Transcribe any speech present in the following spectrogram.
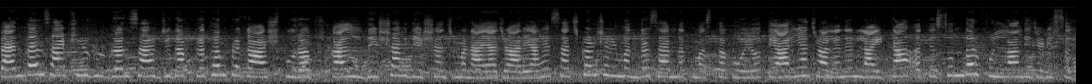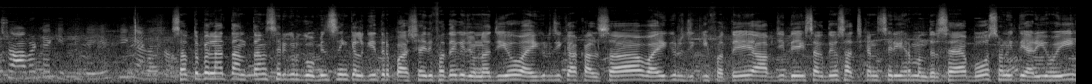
ਧੰਨ ਧੰਨ ਸਾਹਿਬ, ਸ੍ਰੀ ਗੁਰੂ ਗ੍ਰੰਥ ਸਾਹਿਬ ਜੀ ਦਾ ਪ੍ਰਥਮ ਪ੍ਰਕਾਸ਼ ਪੁਰਬ ਕੱਲ ਦੇਸ਼ਾਂ ਵਿਦੇਸ਼ਾਂ 'ਚ ਮਨਾਇਆ ਜਾ ਰਿਹਾ ਹੈ। ਸੱਚਖੰਡ ਸ੍ਰੀ ਮੰਦਰ ਸਾਹਿਬ ਨਤਮਸਤਕ ਹੋਏ ਹੋ ਤਿਆਰੀਆਂ ਚੱਲ ਰਹੀਆਂ ਨੇ, ਲਾਈਟਾਂ ਅਤੇ ਸੁੰਦਰ ਫੁੱਲਾਂ ਦੀ ਜਿਹੜੀ ਸਜਾਵਟ ਹੈ ਕੀਤੀ ਗਈ ਹੈ। ਕੀ ਕਹਿਣਾ ਚਾਹੋਗੇ? ਸਭ ਤੋਂ ਪਹਿਲਾਂ ਧੰਨ ਧੰਨ ਸ੍ਰੀ ਗੁਰੂ ਗੋਬਿੰਦ ਸਿੰਘ ਕਲਗੀਧਰ ਪਾਤਸ਼ਾਹ ਦੀ ਫਤਿਹ, ਗਜੋਨਾ ਜੀਓ, ਵਾਹਿਗੁਰੂ ਜੀ ਕਾ ਖਾਲਸਾ, ਵਾਹਿਗੁਰੂ ਜੀ ਕੀ ਫਤਿਹ। ਆਪ ਜੀ ਦੇਖ ਸਕਦੇ ਹੋ, ਸੱਚਖੰਡ ਸ੍ਰੀ ਹਰਮੰਦਰ ਸਾਹਿਬ ਬਹੁਤ ਸੋਹਣੀ ਤਿਆਰੀ ਹੋਈ।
